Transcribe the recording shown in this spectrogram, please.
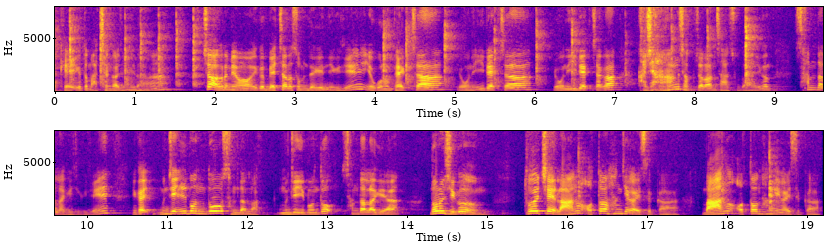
오케이. 이것도 마찬가지입니다. 자, 그러면 이거 몇 자로 쓰면 되겠니, 그지? 요거는 100자, 요거는 200자, 요거는 200자가 가장 적절한 자수다. 이건 3단락이지, 그지? 그러니까 문제 1번도 3단락, 문제 2번도 3단락이야. 너는 지금 도대체 라는 어떤 한계가 있을까? 마는 어떤 한계가 있을까?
